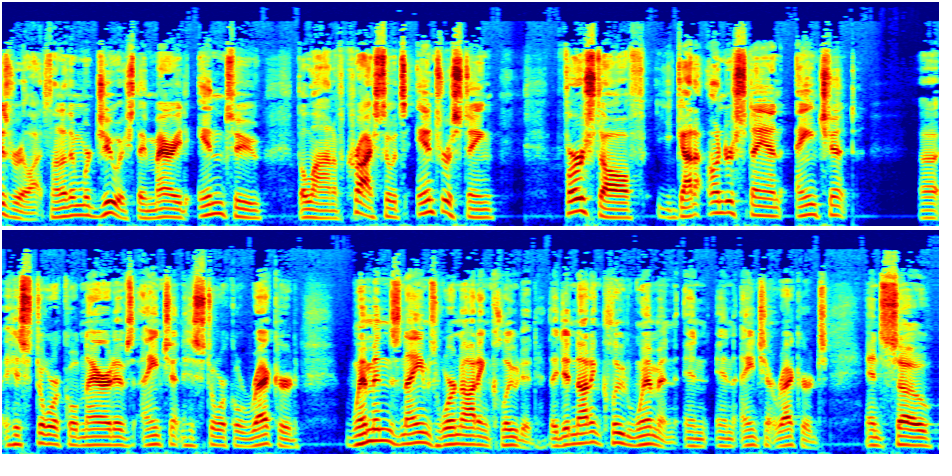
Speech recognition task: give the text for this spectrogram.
Israelites. None of them were Jewish. They married into the line of Christ. So it's interesting. First off, you got to understand ancient uh, historical narratives, ancient historical record. Women's names were not included. They did not include women in, in ancient records. And so,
